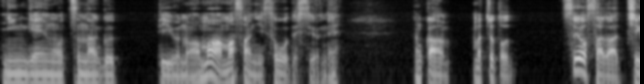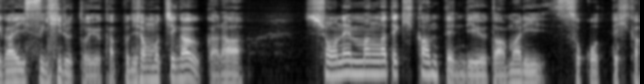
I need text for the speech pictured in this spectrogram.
人間をつなぐっていうのは、まあまさにそうですよね。なんか、まあちょっと強さが違いすぎるというか、ポジションも違うから、少年漫画的観点で言うとあまりそこって比較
